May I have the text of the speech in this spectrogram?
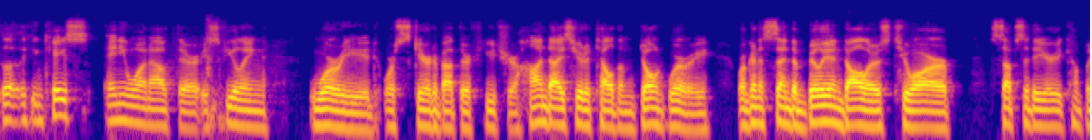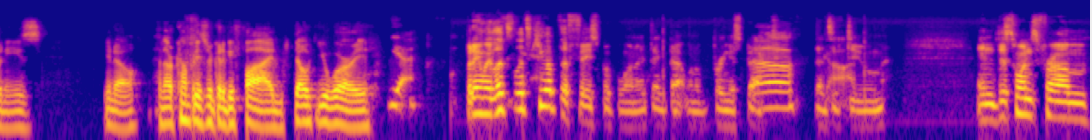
like, in case anyone out there is feeling worried or scared about their future. Hyundai's here to tell them, "Don't worry. We're going to send a billion dollars to our subsidiary companies, you know, and our companies are going to be fine. Don't you worry." Yeah. But anyway, let's let's cue up the Facebook one. I think that one will bring us back Oh, to sense God. of doom. And this one's from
